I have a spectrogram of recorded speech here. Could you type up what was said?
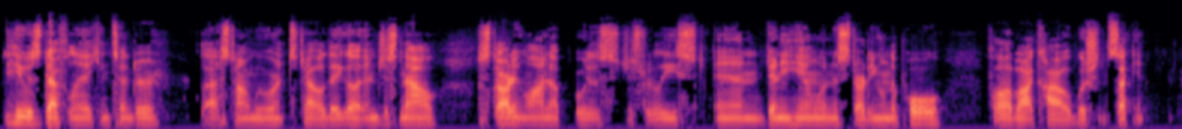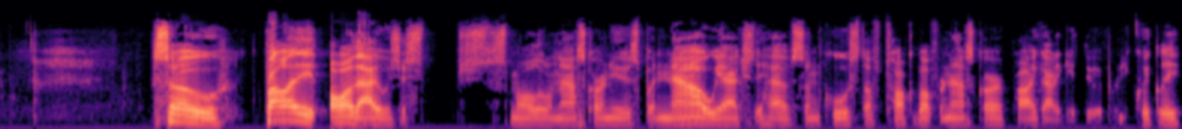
he was definitely a contender last time we went to Talladega. And just now, starting lineup was just released, and Denny Hamlin is starting on the pole, followed by Kyle Busch in second. So probably all that was just small little NASCAR news, but now we actually have some cool stuff to talk about for NASCAR. Probably got to get through it pretty quickly.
